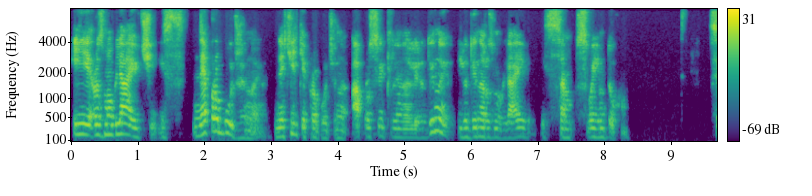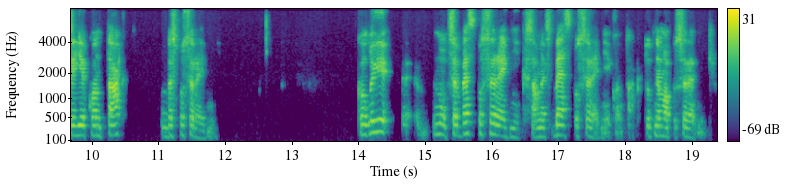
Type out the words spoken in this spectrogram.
І розмовляючи із непробудженою, не тільки пробудженою, а просвітленою людиною, людина розмовляє із сам своїм духом. Це є контакт безпосередній. Коли е, ну, це безпосередній, саме безпосередній контакт, тут нема посередників.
